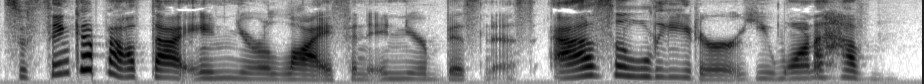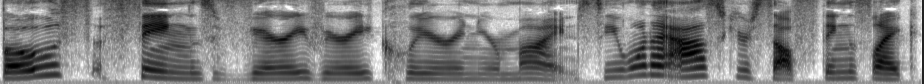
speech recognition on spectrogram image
So think about that in your life and in your business. As a leader, you want to have both things very, very clear in your mind. So you want to ask yourself things like,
